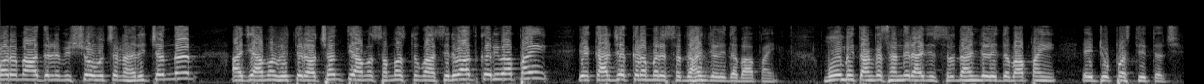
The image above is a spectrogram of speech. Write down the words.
परमादरण विश्वभूषण हरिचंदन आज आम भितर अच्छा आम समस्त आशीर्वाद करने ये कार्यक्रम श्रद्धाजलि देवाई मुझे आज श्रद्धाजलि देवाई ये उपस्थित अच्छे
